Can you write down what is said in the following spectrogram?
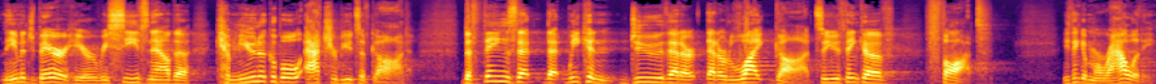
the image bearer here receives now the communicable attributes of God, the things that, that we can do that are, that are like God. So you think of thought, you think of morality,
